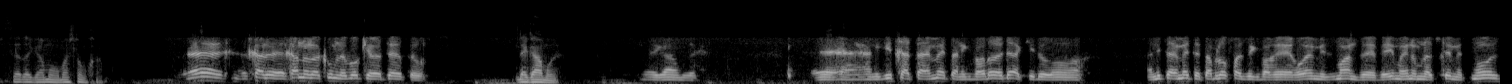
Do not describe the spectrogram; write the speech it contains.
בסדר גמור, מה שלומך? הכנו- הכנו לקום לבוקר יותר טוב. לגמרי. לגמרי. אה, אני אגיד לך את האמת, אני כבר לא יודע, כאילו... אני את האמת, את הבלוף הזה כבר אה, רואה מזמן, ואם היינו מנצחים אתמול,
